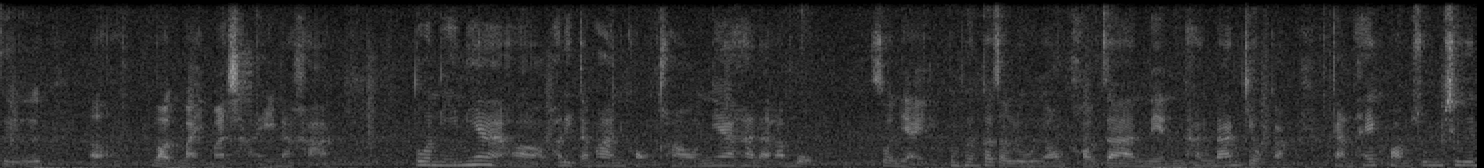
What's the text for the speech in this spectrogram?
ซื้ออหลอดใหม่มาใช้นะคะ ตัวนี้เนี่ยผลิตภัณฑ์ของเขาเนี่ยฮาดะระบบส่วนใหญ่เพื่อนๆก็จะรู้เนาะเขาจะเน้นทางด้านเกี่ยวกับการให้ความชุ่มชื่น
